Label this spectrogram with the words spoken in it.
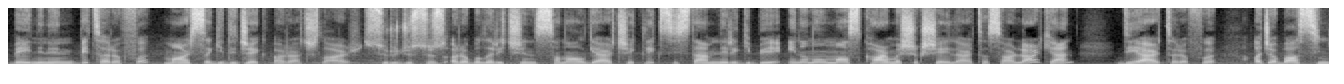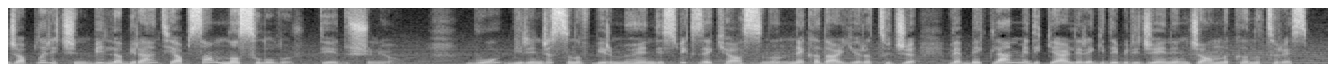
Beyninin bir tarafı Mars'a gidecek araçlar, sürücüsüz arabalar için sanal gerçeklik sistemleri gibi inanılmaz karmaşık şeyler tasarlarken, diğer tarafı acaba sincaplar için bir labirent yapsam nasıl olur diye düşünüyor. Bu, birinci sınıf bir mühendislik zekasının ne kadar yaratıcı ve beklenmedik yerlere gidebileceğinin canlı kanıtı resmi.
